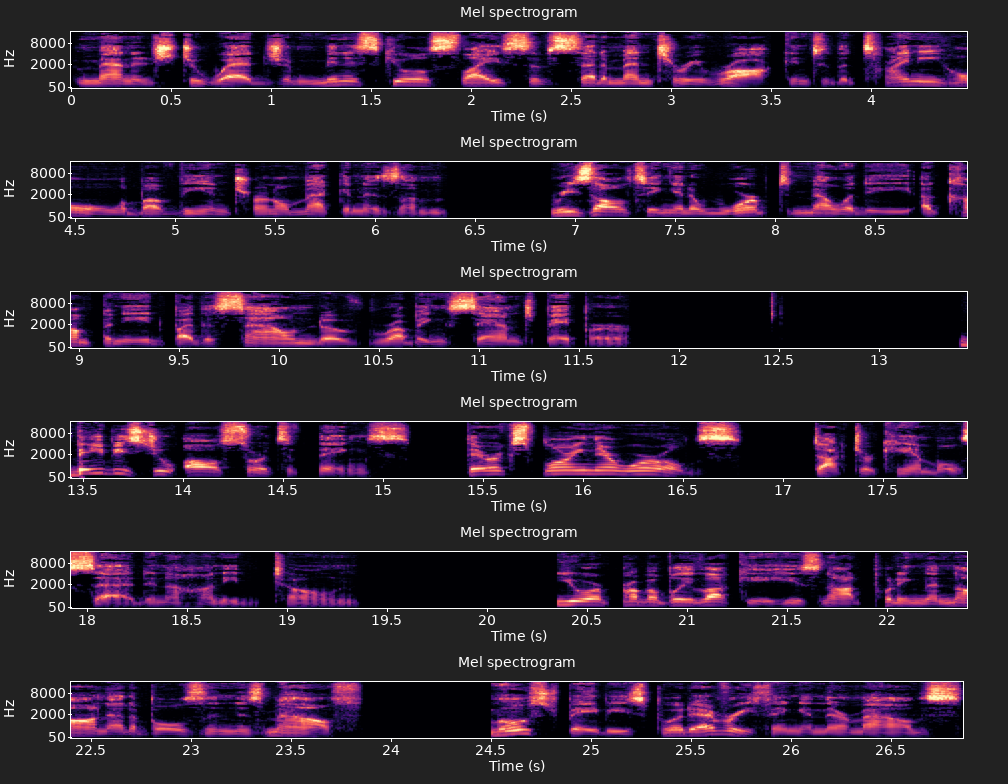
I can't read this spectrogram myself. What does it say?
managed to wedge a minuscule slice of sedimentary rock into the tiny hole above the internal mechanism resulting in a warped melody accompanied by the sound of rubbing sandpaper. Babies do all sorts of things. They're exploring their worlds, Dr. Campbell said in a honeyed tone. You're probably lucky he's not putting the non edibles in his mouth. Most babies put everything in their mouths.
